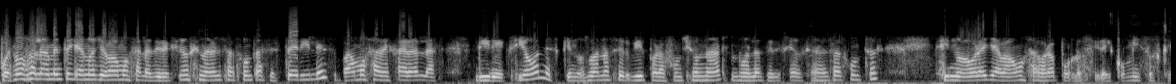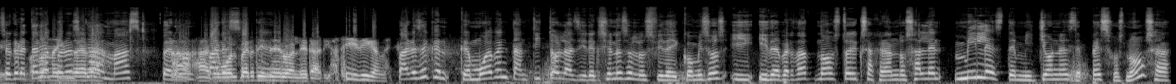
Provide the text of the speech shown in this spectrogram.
pues no solamente ya nos llevamos a las direcciones generales adjuntas estériles, vamos a dejar a las direcciones que nos van a servir para funcionar, no a las direcciones generales adjuntas, sino ahora ya vamos ahora por los fideicomisos que Secretaria, nos van a pero es que además, perdón, a, a devolver que- dinero al erario. Sí, dígame. Parece que, que mueven tantito las direcciones en los fideicomisos y, y de verdad no estoy exagerando, salen miles de millones de pesos, ¿no? O sea,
